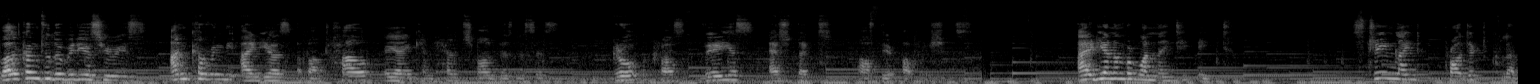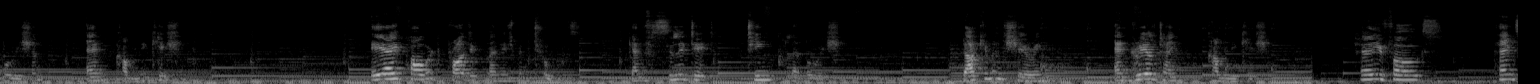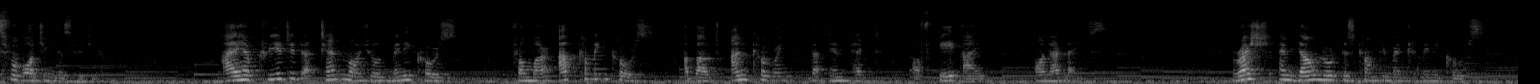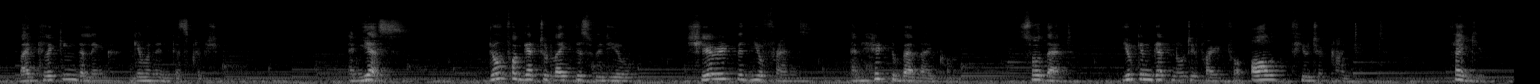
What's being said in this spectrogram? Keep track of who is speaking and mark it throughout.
Speaker 1: Welcome to the video series uncovering the ideas about how AI can help small businesses grow across various aspects of their operations. Idea number 198 Streamlined project collaboration and communication. AI powered project management tools can facilitate team collaboration, document sharing, and real time communication. Hey folks, thanks for watching this video. I have created a 10 module mini course from our upcoming course about uncovering the impact of AI on our lives. Rush and download this complimentary mini course by clicking the link given in description. And yes, don't forget to like this video, share it with your friends and hit the bell icon so that you can get notified for all future content. Thank you.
